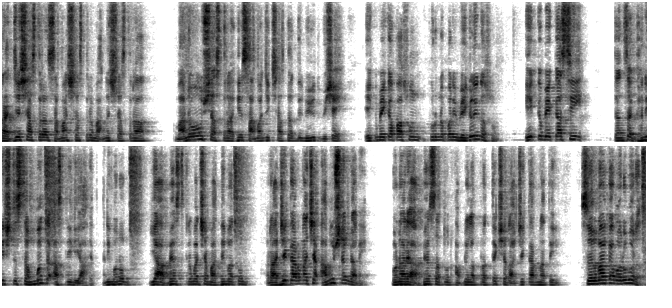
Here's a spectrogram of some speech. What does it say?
राज्यशास्त्र समाजशास्त्र मानसशास्त्र मानवशास्त्र हे सामाजिक शास्त्रातील विविध विषय एकमेकापासून पूर्णपणे वेगळे नसून एकमेकाशी त्यांचा घनिष्ठ संबंध असलेली आहेत. आणि म्हणून या अभ्यासक्रमाच्या माध्यमातून राजकारणाच्या अनुषंगाने होणाऱ्या अभ्यासातून आपल्याला प्रत्यक्ष राजकारणातील सहभागाबरोबरच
